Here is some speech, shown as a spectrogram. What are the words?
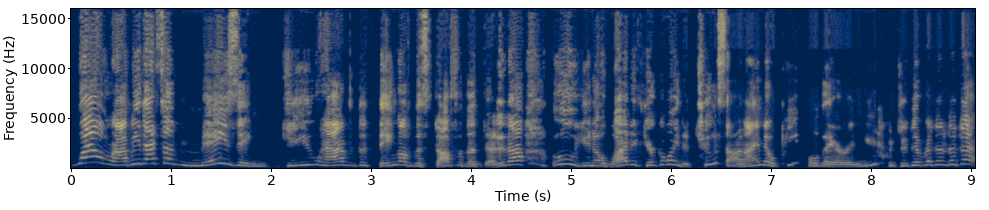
Wow, Robbie, that's amazing. Do you have the thing of the stuff of the da da da? Oh, you know what? If you're going to Tucson, I know people there and you could da da da da da.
